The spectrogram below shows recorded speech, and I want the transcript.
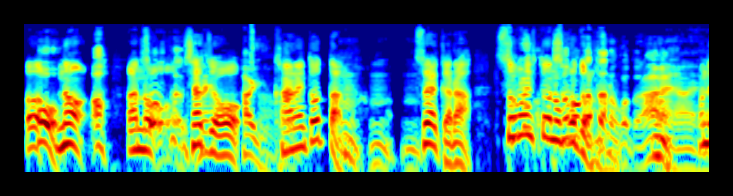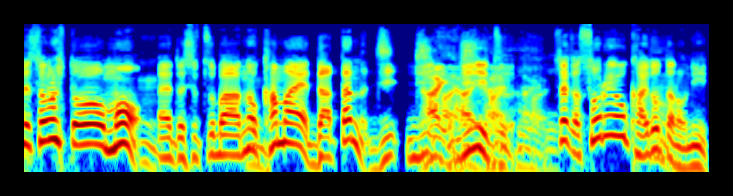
の、ああの、社長はい、金取ったの。そやから、その人のことなそのことはいはいはい。ほんで、その人も、えっと、出馬の構えだったんだ、じ、じ、事実。そやから、それを書いとったのに、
